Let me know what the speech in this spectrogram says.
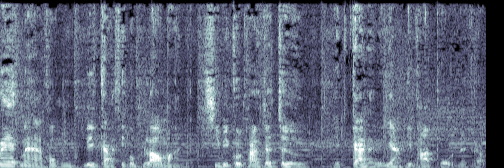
แรกๆนะฮะของเดการ์ตที่ผมเล่ามาเนี่ยชีวิตค่อนข้างจะเจอเหตุการณ์หลายอย่างที่ผาดโผนนะครับ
